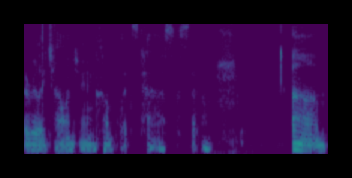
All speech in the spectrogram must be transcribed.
a really challenging and complex task. So, um,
